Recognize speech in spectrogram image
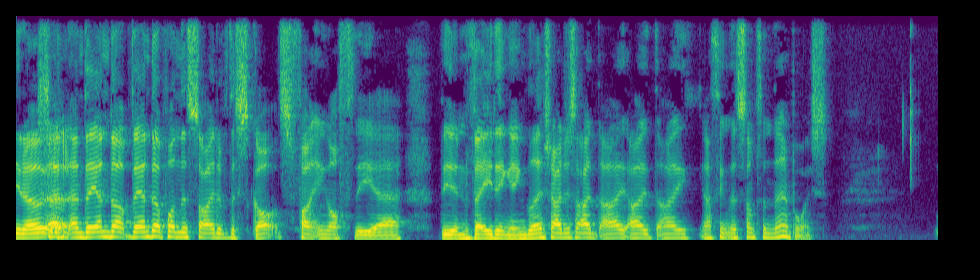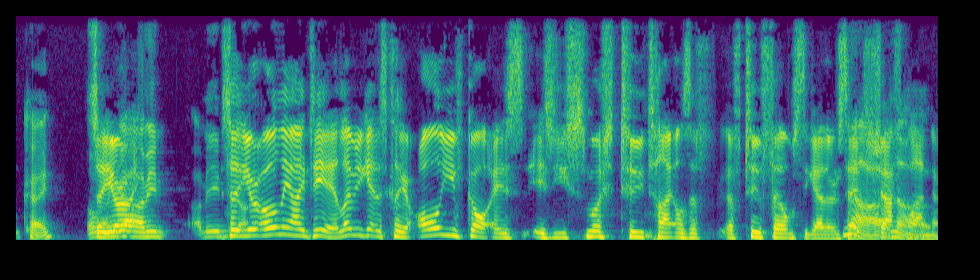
you know, and, and they end up they end up on the side of the Scots fighting off the uh, the invading English. I just I I I, I think there's something there, boys. Okay. All So right, you're- yeah, I mean, I mean. So uh, your only idea, let me get this clear. All you've got is is you smushed two titles of, of two films together and said No, Shaftlander. no.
